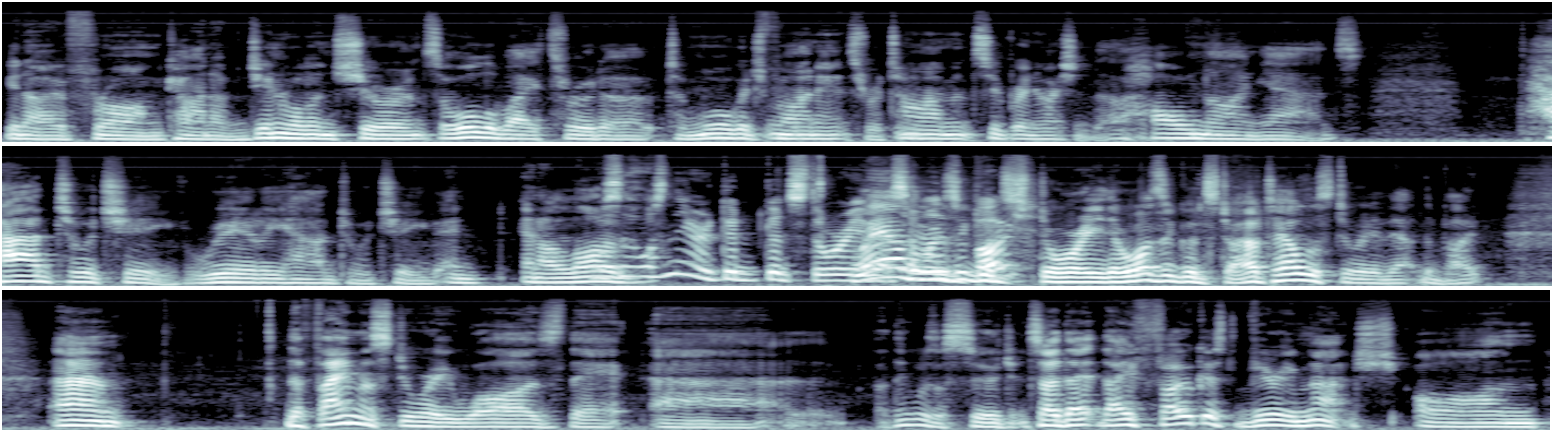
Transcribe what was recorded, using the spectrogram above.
you know, from kind of general insurance all the way through to, to mortgage mm-hmm. finance, retirement, superannuation, the whole nine yards. Hard to achieve, really hard to achieve, and and a lot wasn't, of wasn't there a good good story? Well, about there was a boat? good story. There was a good story. I'll tell the story about the boat. Um, the famous story was that uh, I think it was a surgeon. So they, they focused very much on,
